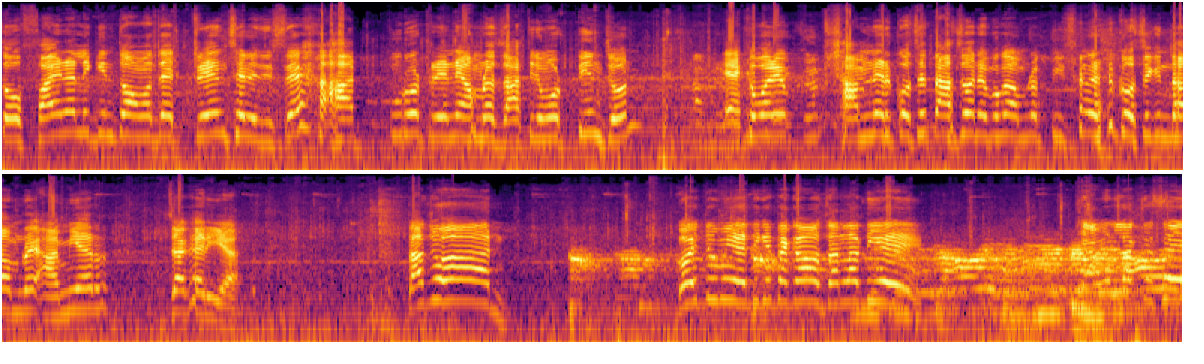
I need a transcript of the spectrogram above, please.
তো ফাইনালি কিন্তু আমাদের ট্রেন ছেড়ে দিছে, আর পুরো ট্রেনে আমরা যাত্রী মোট তিনজন। একেবারে সামনের কোচে তাজওয়ান এবং আমরা পিছনের কোচে কিন্তু আমরা, আমি আর জাকারিয়া। তাজওয়ান! কই তুমি? এদিকে তাকাও, জানলা দিয়ে। কেমন লাগতেছে?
